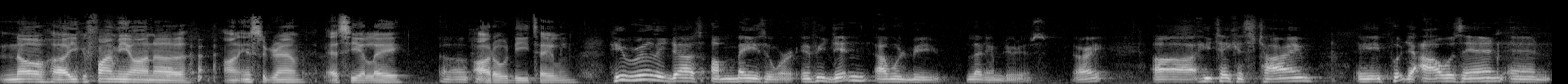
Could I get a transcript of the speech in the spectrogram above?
No, uh, you can find me on uh, on Instagram, SELA okay. Auto Detailing. He really does amazing work. If he didn't, I wouldn't be letting him do this. All right. Uh, he take his time. He put the hours in, and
